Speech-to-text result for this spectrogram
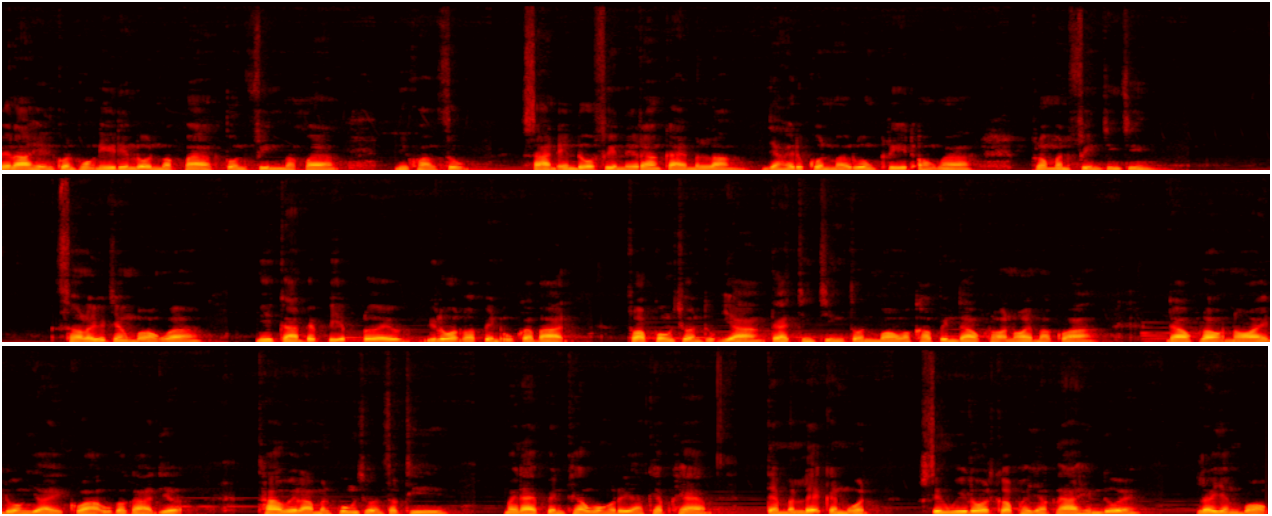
เวลาเห็นคนพวกนี้ดิ้นรนมากๆ ตนฟินมากๆ มีความสุข สารเอนโดฟินในร่างกายมันหลั่งอยากให้ทุกคนมาร่วมกรีดออกมา เพราะมันฟินจริงๆสรยุทธ์ยังบอกว่ามีการไปเปรียบเปรยวิโรธว่าเป็นอุกกาบาตเพราะพุ่งชนทุกอย่าง แต่จริง ๆ ตนมองว่าเขาเป็นดาวเคราะห์น้อยมากกว่า ดาวเคราะห์น้อยดวงใหญ่กว่าอุกกาบาตเยอะ ถ้าเวลามันพุ่งชนสักที ไม่ได้เป็นแค่วงระยะแคบๆแต่มันเละกันหมด ซึ่งวิโรธก็พยักหน้าเห็นด้วย แล้วยังบอก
